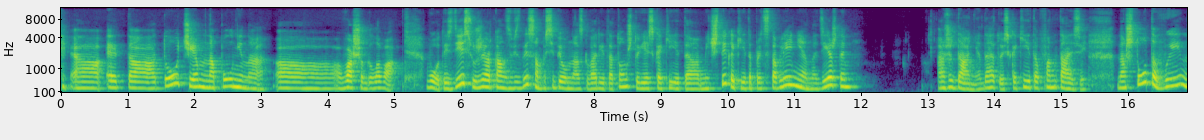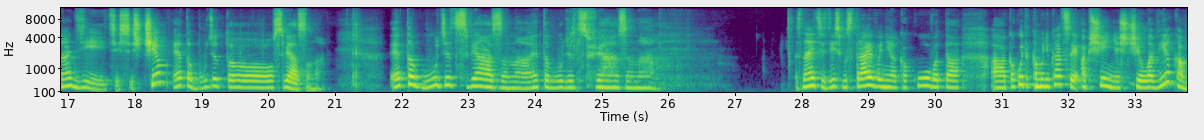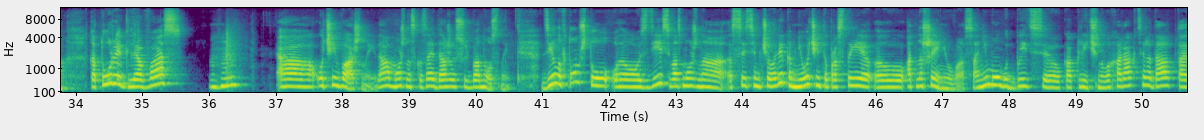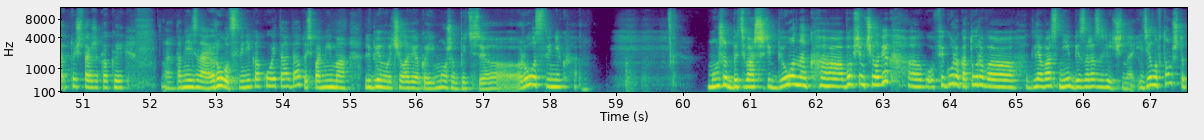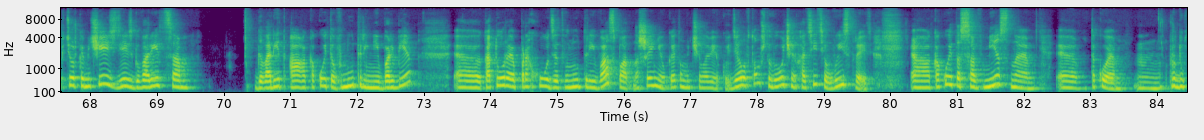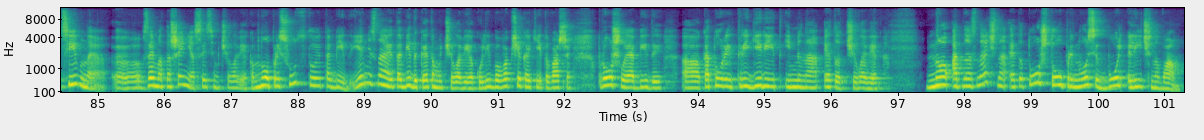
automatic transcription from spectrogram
э, это то, чем наполнена ваша голова. Вот, и здесь уже аркан звезды сам по себе у нас говорит о том, что есть какие-то мечты, какие-то представления, надежды, ожидания, да, то есть какие-то фантазии. На что-то вы надеетесь. С чем это будет э, связано? Это будет связано, это будет связано. Знаете, здесь выстраивание какого-то, а, какой-то коммуникации, общения с человеком, который для вас... Угу, очень важный, да, можно сказать, даже судьбоносный. Дело в том, что э, здесь, возможно, с этим человеком не очень-то простые э, отношения у вас. Они могут быть э, как личного характера, да, та, точно так же, как и э, там, я не знаю, родственник какой-то, да, то есть помимо любимого человека и может быть э, родственник, может быть ваш ребенок. А, в общем, человек, а, фигура которого для вас не безразлична. И дело в том, что пятерка мечей здесь говорится, говорит о какой-то внутренней борьбе, э, которая проходит внутри вас по отношению к этому человеку. И дело в том, что вы очень хотите выстроить э, какое-то совместное, э, такое продуктивное взаимоотношение с этим человеком. Но присутствуют обиды. Я не знаю, это обиды к этому человеку, либо вообще какие-то ваши прошлые обиды, которые триггерит именно этот человек – но однозначно это то, что приносит боль лично вам.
